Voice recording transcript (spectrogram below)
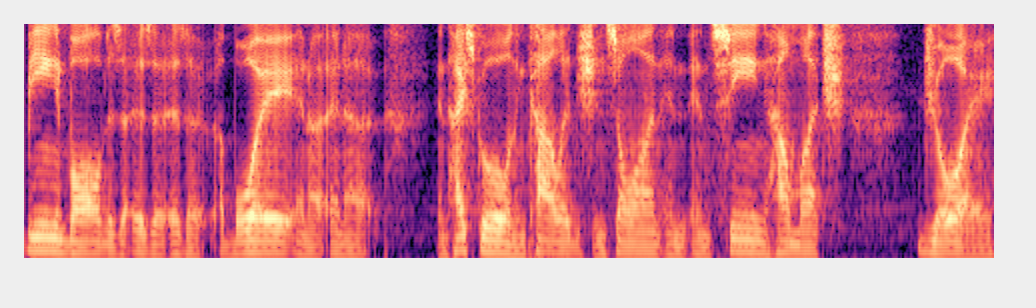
being involved as a as a as a, a boy and a and a in high school and in college and so on and and seeing how much joy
